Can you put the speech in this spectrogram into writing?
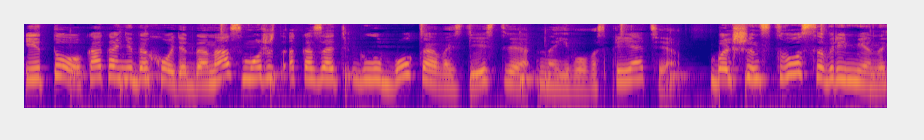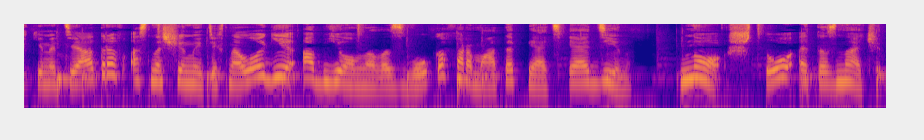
И то, как они доходят до нас, может оказать глубокое воздействие на его восприятие. Большинство современных кинотеатров оснащены технологией объемного звука формата 5.1. Но что это значит?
